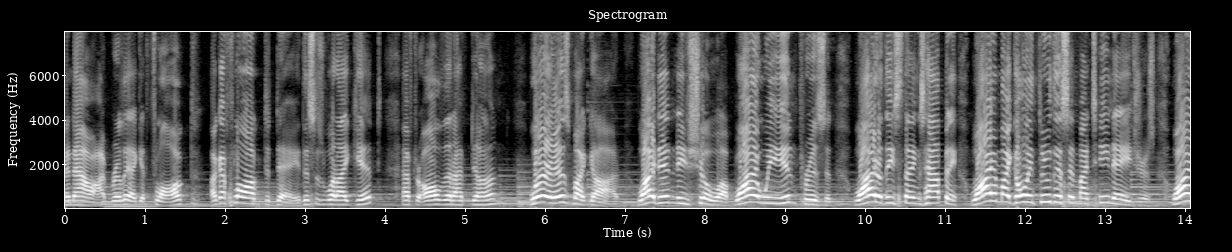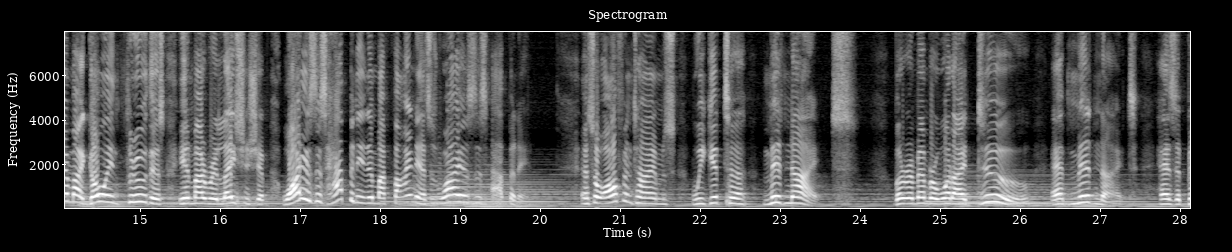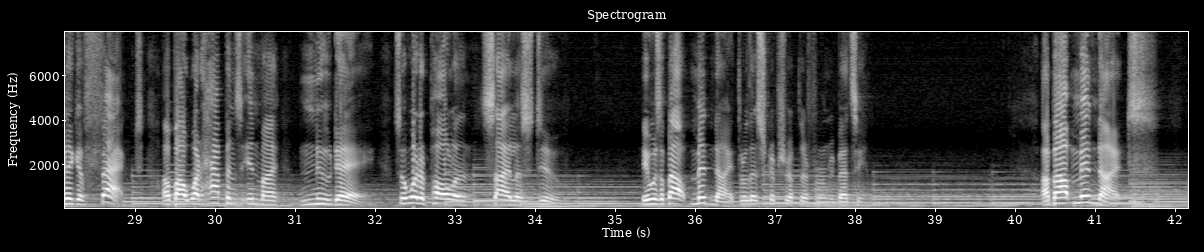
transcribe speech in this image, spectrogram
And now I really I get flogged. I got flogged today. This is what I get after all that I've done. Where is my God? Why didn't he show up? Why are we in prison? Why are these things happening? Why am I going through this in my teenagers? Why am I going through this in my relationship? Why is this happening in my finances? Why is this happening? And so oftentimes we get to midnight. But remember what I do at midnight has a big effect about what happens in my new day. So, what did Paul and Silas do? It was about midnight. Throw that scripture up there for me, Betsy. About midnight,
